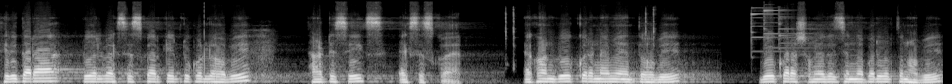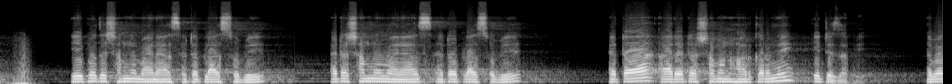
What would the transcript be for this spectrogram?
থ্রি দ্বারা টুয়েলভ এক্স স্কোয়ারকে ইন্টু করলে হবে থার্টি সিক্স এক্স স্কোয়ার এখন বিয়োগ করে নামিয়ে আনতে হবে। বিয়োগ করার সময় এদের চিহ্ন পরিবর্তন হবে। এই পদের সামনে মাইনাস এটা প্লাস হবে। এটার সামনে মাইনাস এটাও প্লাস হবে। এটা আর এটা সমান হওয়ার কারণে কেটে যাবে। এবং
